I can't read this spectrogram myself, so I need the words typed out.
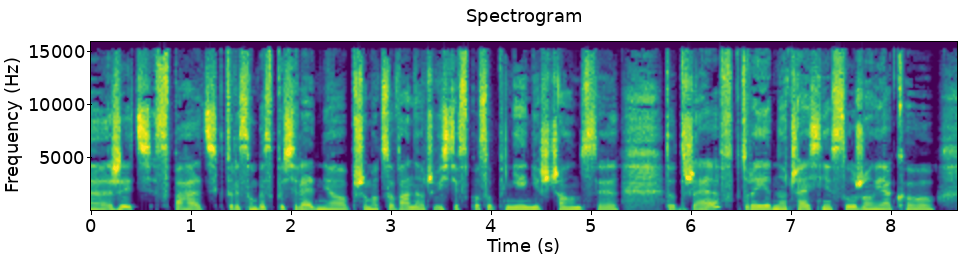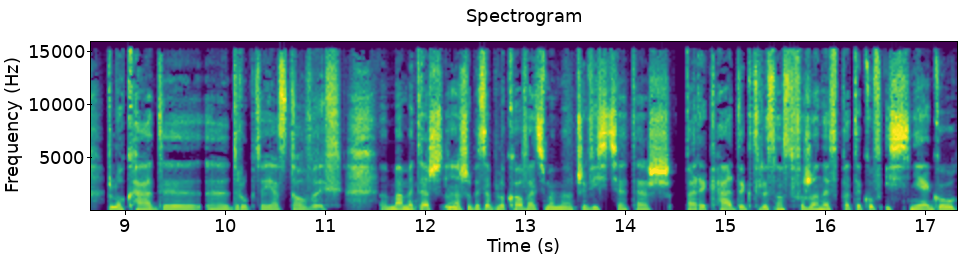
e, żyć, spać, które są bezpośrednio przymocowane, oczywiście w sposób nieniszczący do drzew, które jednocześnie służą jako blokady e, dróg dojazdowych. Mamy też, no, żeby zablokować, mamy oczywiście też barykady, które są stworzone z patyków i śniegu,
